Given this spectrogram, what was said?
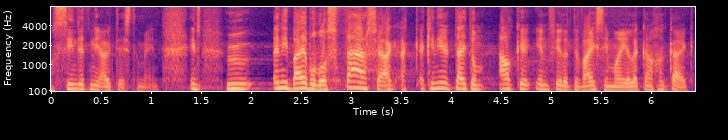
Ons sien dit in die Ou Testament. En hoe in die Bybel daar's verse, ek ek ek het nie die tyd om elke een vir julle te wys nie, maar julle kan gaan kyk.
